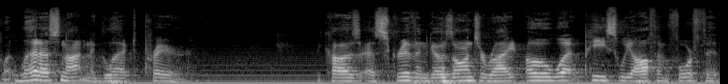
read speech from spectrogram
But let us not neglect prayer. Because as Scriven goes on to write, oh, what peace we often forfeit.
